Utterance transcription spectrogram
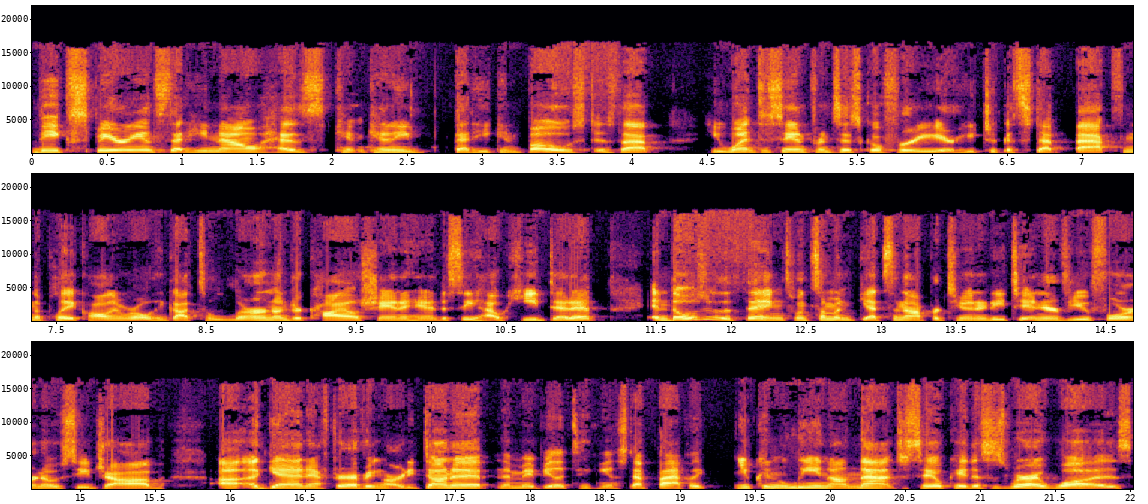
the experience that he now has can, can he that he can boast is that he went to San Francisco for a year. He took a step back from the play calling role. He got to learn under Kyle Shanahan to see how he did it. And those are the things when someone gets an opportunity to interview for an OC job, uh, again, after having already done it, and then maybe like taking a step back, like you can lean on that to say, okay, this is where I was.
